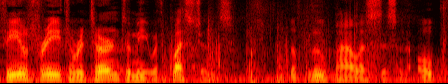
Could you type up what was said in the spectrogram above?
Feel free to return to me with questions. The Blue Palace is an open...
